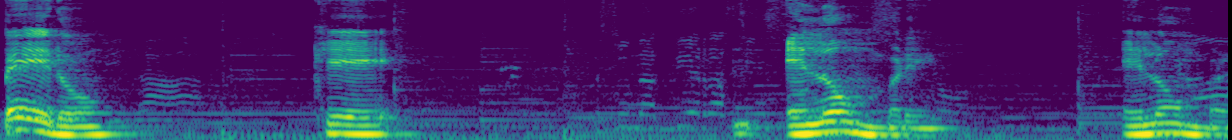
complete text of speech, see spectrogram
pero que el hombre, el hombre,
